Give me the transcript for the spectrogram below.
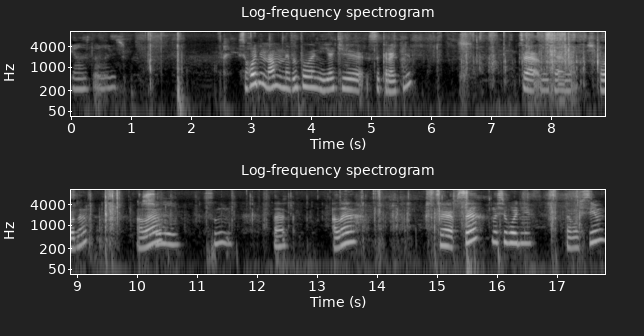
Я не знаю навіть. Сьогодні нам не випали ніякі секретні. Це, звичайно, шкода. Але. Сумно. Сум. Так. Але це все на сьогодні. Тому всім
